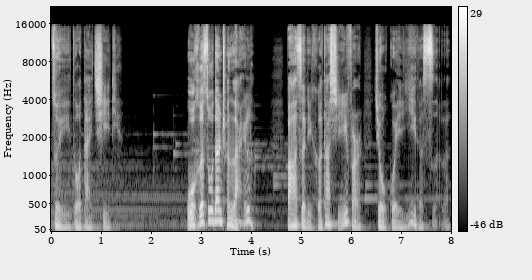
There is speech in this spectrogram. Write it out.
最多待七天。我和苏丹臣来了，八字里和他媳妇儿就诡异的死了。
